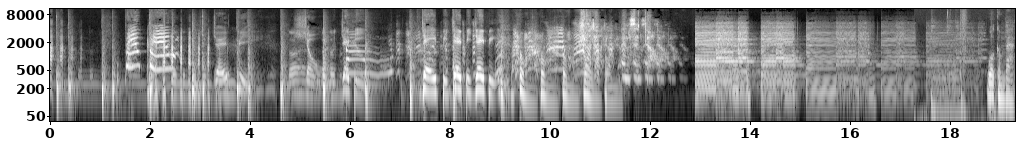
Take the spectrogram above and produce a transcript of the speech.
JP Show. JP. JP, JP, JP. Boom, boom, boom, boom, boom. Welcome back.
